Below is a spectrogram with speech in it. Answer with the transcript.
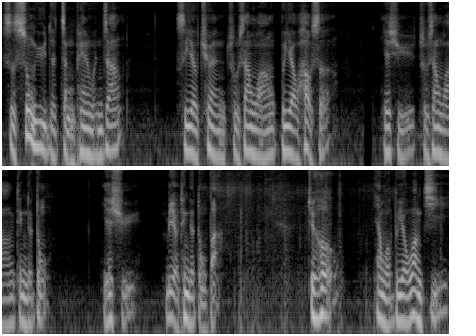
是宋玉的整篇文章是要劝楚襄王不要好色。也许楚襄王听得懂，也许没有听得懂吧。最后，让我不要忘记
